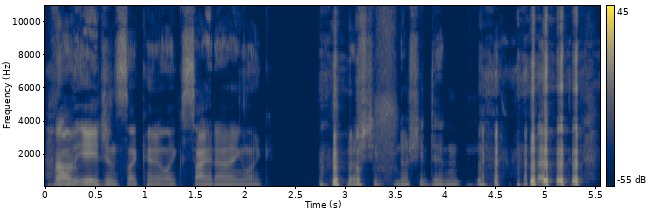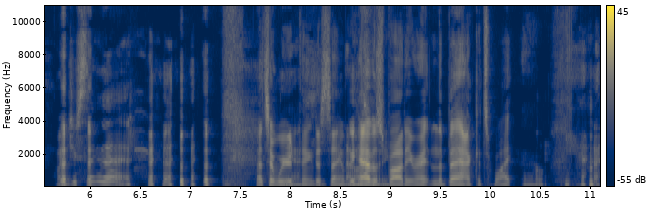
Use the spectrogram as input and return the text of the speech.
Of all Uh-uh. the agents like kind of like side eyeing, like, no, she, no, she didn't. Why'd you say that? That's a weird Yes, thing to say. We have his funny. body right in the back. It's white now. yeah,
